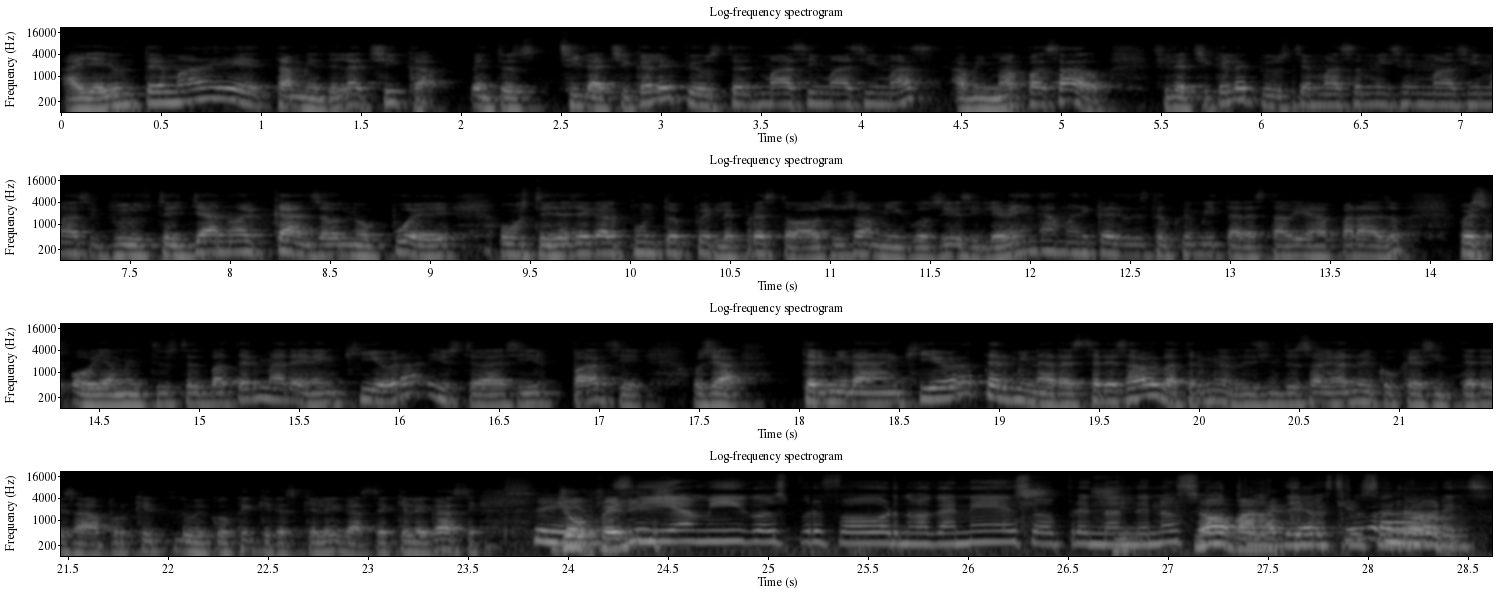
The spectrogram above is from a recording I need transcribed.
ahí hay un tema de, también de la chica. Entonces, si la chica le pide a usted más y más y más, a mí me ha pasado, si la chica le pide a usted más, a mí más y más, y pues usted ya no alcanza o no puede, o usted ya llega al punto de pedirle prestado a sus amigos y decirle, venga, marica, les tengo que invitar a esta vieja para eso, pues obviamente usted va a terminar en quiebra y usted va a decir, parce, o sea, terminará en quiebra, terminará estresado y va a terminar diciendo esa vieja lo único que es interesada porque lo único que quiere es que le gaste, que le gaste. Sí. Yo feliz. Sí, amigos, por favor, no hagan eso, aprendan Sí. de No, nosotros, van a de nuestros quebrados. errores.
